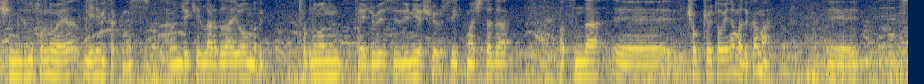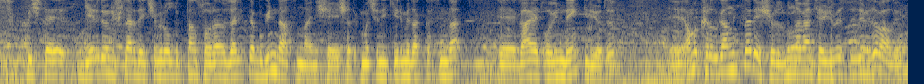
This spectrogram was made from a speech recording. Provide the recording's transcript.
şimdi biz bu turnuvaya yeni bir takımız. Önceki yıllarda dahil olmadık. Turnuvanın tecrübesizliğini yaşıyoruz. İlk maçta da aslında e, çok kötü oynamadık ama e, işte geri dönüşlerde 2-1 olduktan sonra özellikle bugün de aslında aynı şeyi yaşadık. Maçın ilk 20 dakikasında e, gayet oyun denk gidiyordu. E, ama kırılganlıklar yaşıyoruz. Bunu da ben tecrübesizliğimize bağlıyorum.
